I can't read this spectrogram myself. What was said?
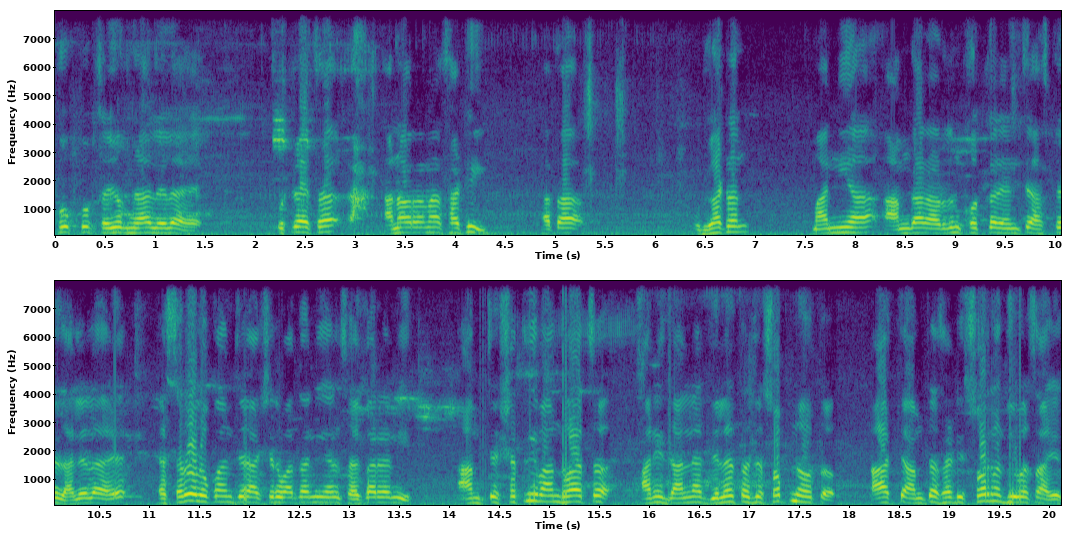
खूप खूप सहयोग मिळालेला आहे. पुतळ्याचं अनावरणासाठी आता उद्घाटन माननीय आमदार अर्जुन खोतकर यांच्या हस्ते झालेलं आहे. या सर्व लोकांच्या आशीर्वादाने आणि सहकार्याने आमचे क्षत्रिय बांधवाचं आणि जालन्यात तर जे स्वप्न होतं आज ते आमच्यासाठी स्वर्ण दिवस आहेत.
